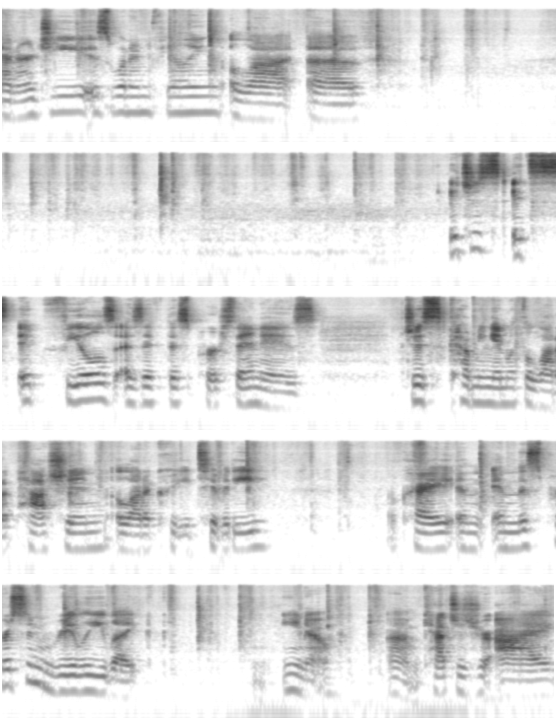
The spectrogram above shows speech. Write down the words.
energy is what I'm feeling. A lot of... It just, it's, it feels as if this person is just coming in with a lot of passion, a lot of creativity. Okay, and, and this person really like, you know, um, catches your eye.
